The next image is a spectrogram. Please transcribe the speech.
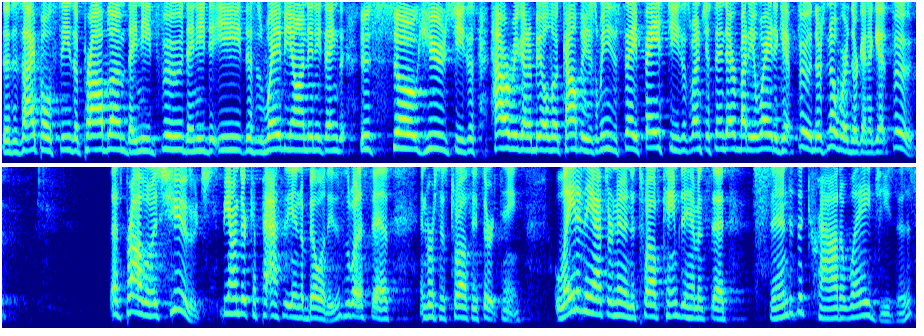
The disciples see the problem. They need food. They need to eat. This is way beyond anything. This is so huge, Jesus. How are we going to be able to accomplish this? We need to save face, Jesus. Why don't you send everybody away to get food? There's nowhere they're going to get food. That problem is huge. It's beyond their capacity and ability. This is what it says in verses 12 through 13. Late in the afternoon, the 12 came to him and said, Send the crowd away, Jesus.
